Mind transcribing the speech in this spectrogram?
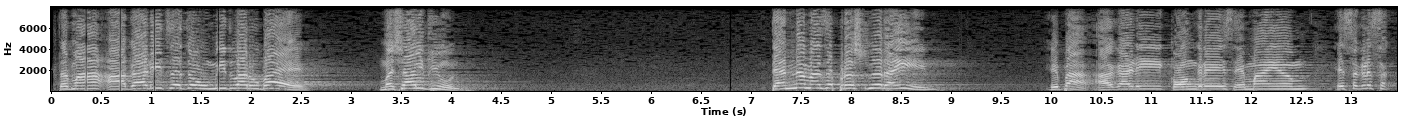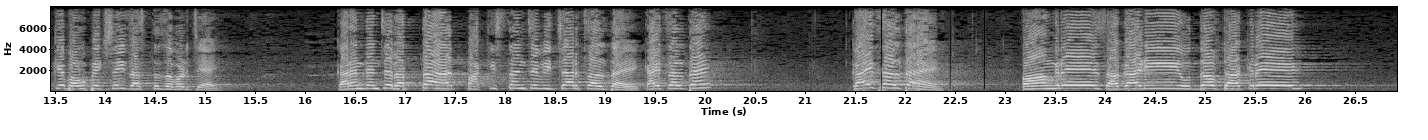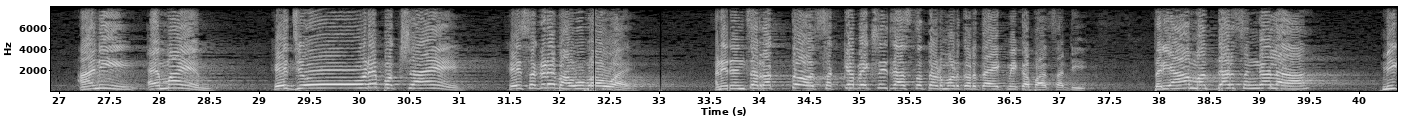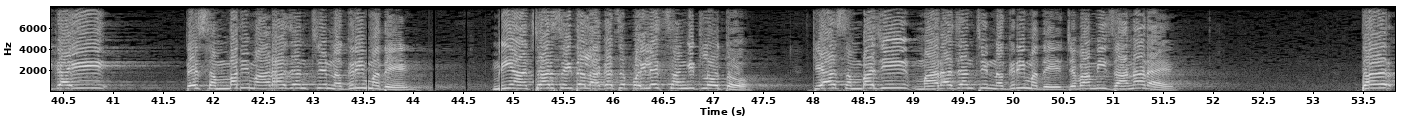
तर मग आघाडीचा जो उमेदवार उभा आहे मशाल घेऊन. त्यांना माझा प्रश्न राहील हे पा आघाडी काँग्रेस एम आय एम हे सगळे सख्खे भाऊपेक्षाही जास्त जवळचे आहे. कारण त्यांच्या रक्तात पाकिस्तानचे विचार चालत आहे काय चालत आहे काय चालत आहे काँग्रेस आघाडी उद्धव ठाकरे आणि एम आय एम हे जेवढे पक्ष आहे हे सगळे भाऊ भाऊ आहे. आणि त्यांचं रक्त सख्यापेक्षाही जास्त तडमड करत आहे एकमेकासाठी. तर या मतदारसंघाला मी काही ते संभाजी महाराजांचे नगरीमध्ये मी आचारसंहिता लागायचं पहिलेच सांगितलं होतं की या संभाजी महाराजांची नगरीमध्ये जेव्हा मी जाणार आहे तर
